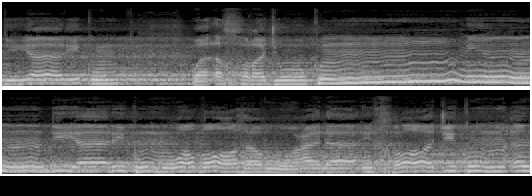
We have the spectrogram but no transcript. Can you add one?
دياركم وأخرجوكم من دياركم وظاهروا على إخراجكم أن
